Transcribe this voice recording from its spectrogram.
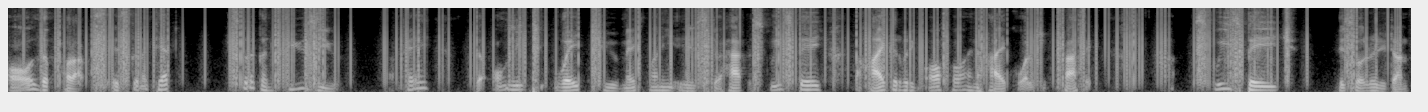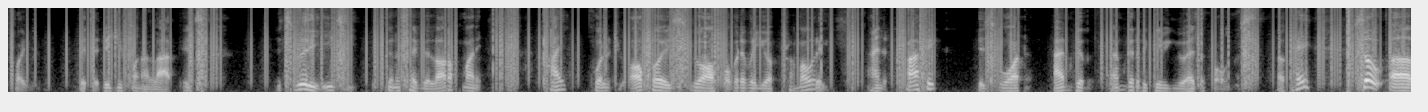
all the products. It's gonna get. It's gonna confuse you. Okay. The only way to make money is to have a squeeze page, a high converting offer, and a high quality traffic squeeze page is already done for you with the DigiFunnel app. It's it's really easy. It's to save you a lot of money. High quality offer is your offer, whatever you are promoting, and the traffic is what I'm gonna I'm to be giving you as a bonus. Okay, so uh,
